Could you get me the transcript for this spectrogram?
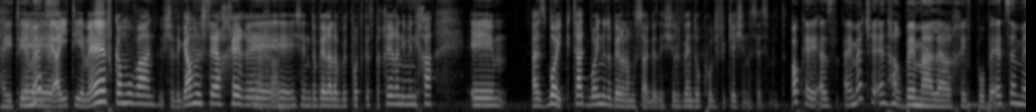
ה-ETMF. ה-ETMF כמובן, שזה גם נושא אחר, אה, נכון. uh, שנדבר עליו בפודקאסט אחר, אני מניחה. Um, אז בואי, קצת בואי נדבר על המושג הזה של Vendor Qualification Assessment. אוקיי, okay, אז האמת שאין הרבה מה להרחיב פה. בעצם אה,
